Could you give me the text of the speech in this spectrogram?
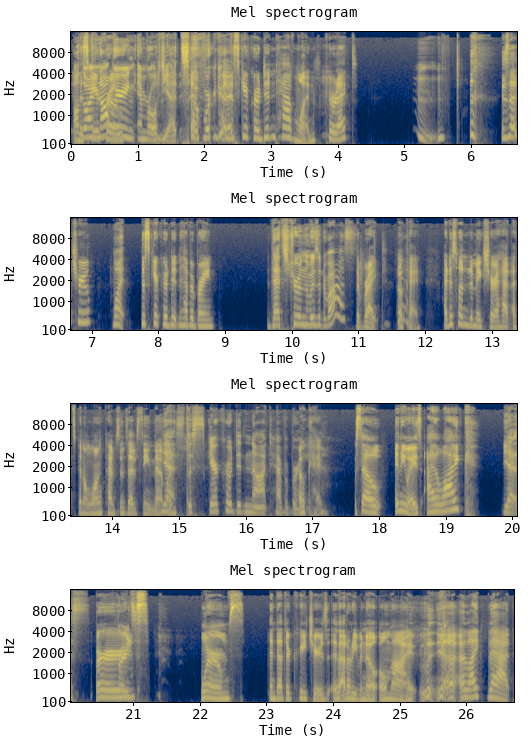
And Although I'm not wearing emerald yet, so we're and the scarecrow didn't have one correct Hmm. is that true What? the scarecrow didn't have a brain That's true in The Wizard of Oz. right okay i just wanted to make sure i had it's been a long time since i've seen that yes, the scarecrow did not have a brain. okay so anyways i like Yes. birds, worms, and other creatures. I don't even know. Oh my. Yeah. I like that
